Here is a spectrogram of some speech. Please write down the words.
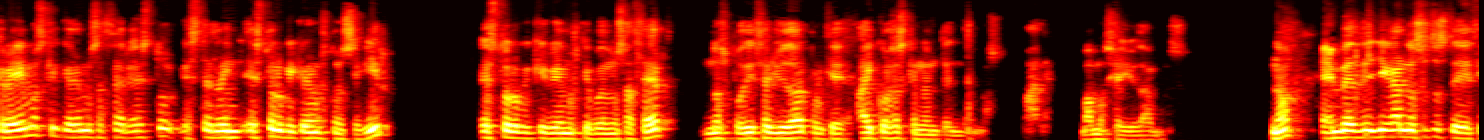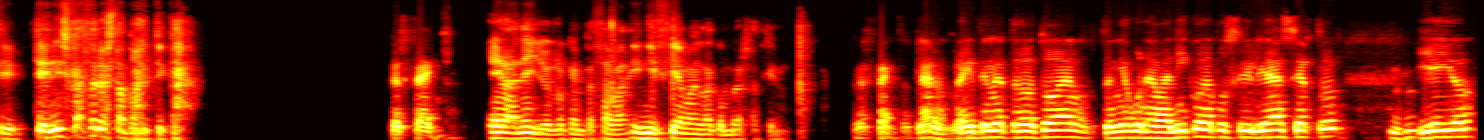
creemos que queremos hacer esto, este es esto es lo que queremos conseguir, esto es lo que creemos que podemos hacer, nos podéis ayudar porque hay cosas que no entendemos. Vale, vamos y ayudamos. ¿No? En vez de llegar nosotros de decir, tenéis que hacer esta práctica. Perfecto. Eran ellos los que empezaban, iniciaban la conversación. Perfecto, claro. Ahí tenía, todo, todo, tenía un abanico de posibilidades, ¿cierto? Uh -huh. Y ellos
